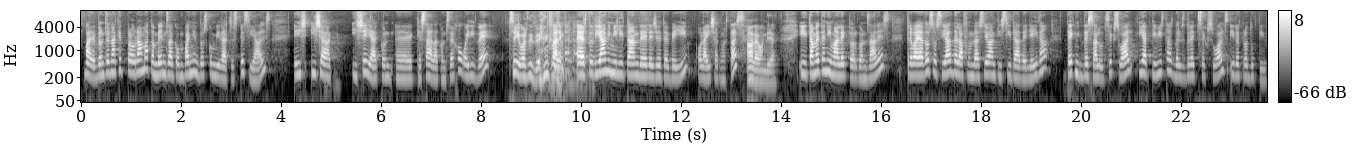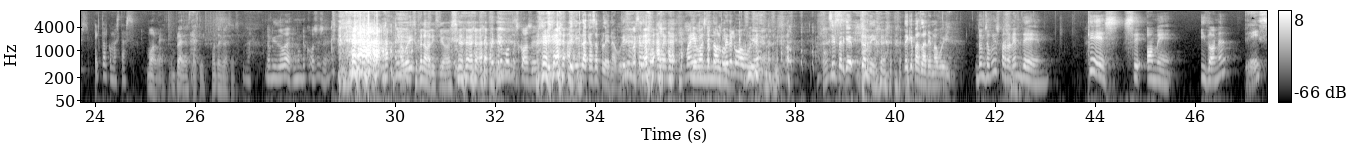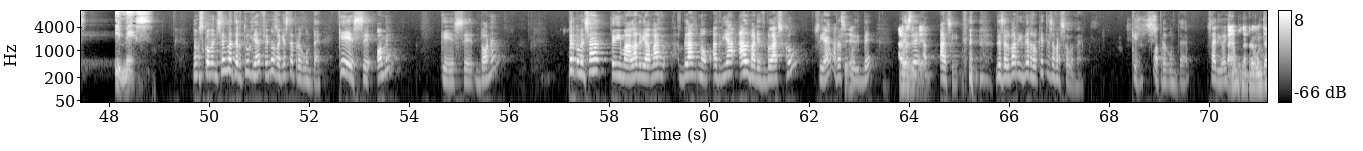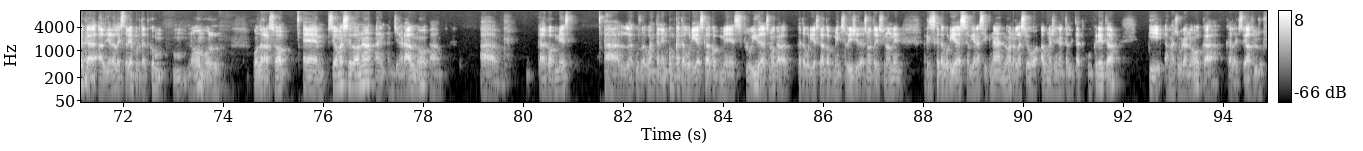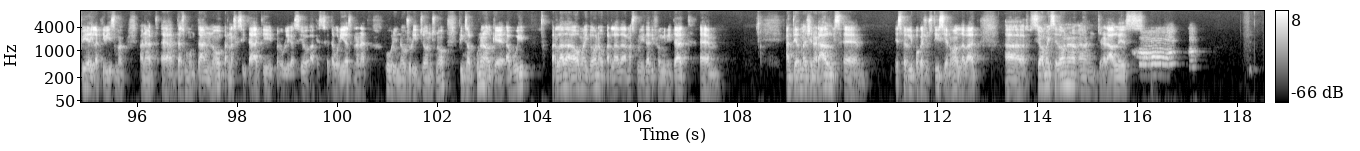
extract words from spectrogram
Vale, doncs en aquest programa també ens acompanyen dos convidats especials. Ix- Ixa, Ixella Con- eh, Quesada Consejo, ho he dit bé? Sí, ho has dit bé. Vale. eh, Estudiant i militant de l'LGTBI. Hola Ixa, com estàs? Hola, bon dia. I també tenim a l'Héctor González, treballador social de la Fundació Anticida de Lleida, tècnic de salut sexual i activista dels drets sexuals i reproductius. Héctor, com estàs? Molt bé, un plaer estar aquí. Moltes gràcies. Déu-n'hi-do, eh? Quin munt de coses, eh? Avui Soc un avariciós. Aprendrem moltes coses. tenim la casa plena avui. Tenim la casa molt plena. Mai han estat tan plena com avui, eh? Sí, perquè, Jordi, de què parlarem avui? Doncs avui us parlarem de què és ser home i dona? Tres i més. Doncs comencem la tertúlia fent-nos aquesta pregunta. Què és ser home? Què és ser dona? Per començar, tenim a l'Adrià Blas, no, Adrià Álvarez Blasco, sí, eh? Ara sí, Sí. ho he dit bé. Ara ho has Des dit de- bé. Ara sí. Des del barri de Roquetes a Barcelona. Què? La pregunta. Sèrio, això? Bueno, és una pregunta que al llarg de la història ha portat com, no, molt, molt de ressò. Eh, ser home, ser dona, en, en general, no? Eh, eh, cada cop més us- ho entenem com categories cada cop més fluides, no? cada, categories cada cop menys rígides. No? Tradicionalment, aquestes categories s'havien assignat no? en relació a una generalitat concreta i a mesura no, que, que la història de la filosofia i l'activisme ha anat eh, desmuntant no, per necessitat i per obligació aquestes categories, han anat obrint nous horitzons, no? fins al punt en el que avui parlar d'home i dona o parlar de masculinitat i feminitat eh, en termes generals eh, és fer-li poca justícia no, al debat. Eh, ser home i ser dona en general és...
